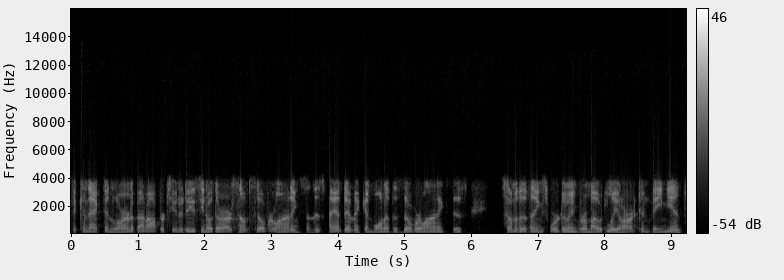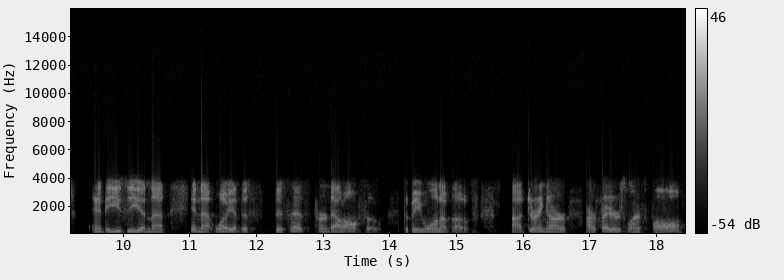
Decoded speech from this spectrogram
to connect and learn about opportunities. You know, there are some silver linings in this pandemic, and one of the silver linings is some of the things we're doing remotely are convenient and easy in that in that way, and this this has turned out also to be one of those. Uh, during our our fairs last fall,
